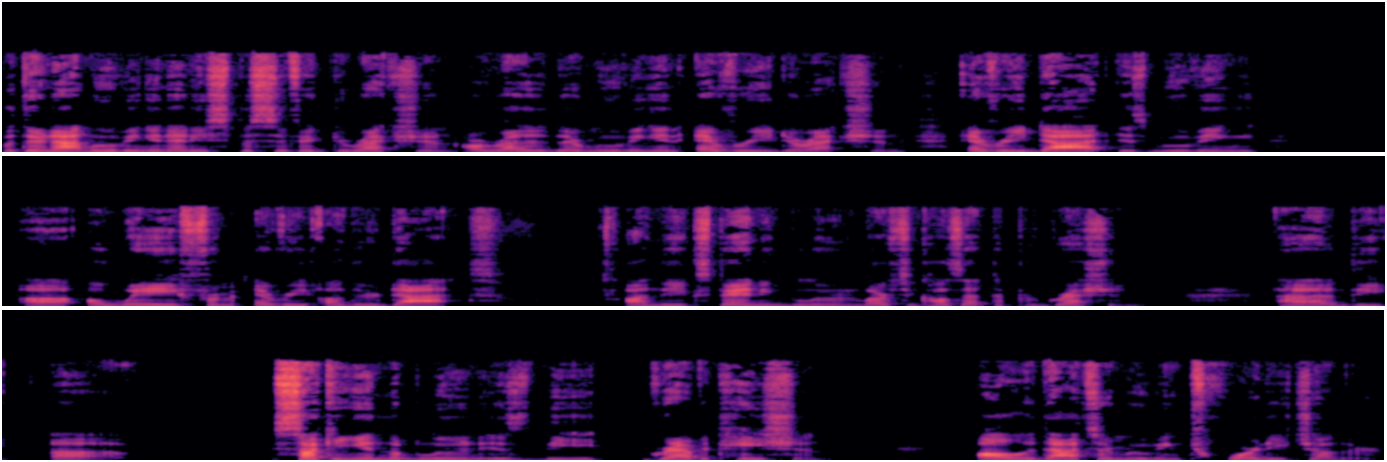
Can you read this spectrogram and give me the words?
but they're not moving in any specific direction, or rather, they're moving in every direction. Every dot is moving uh, away from every other dot on the expanding balloon. Larson calls that the progression. Uh, the uh, sucking in the balloon is the gravitation. All the dots are moving toward each other.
